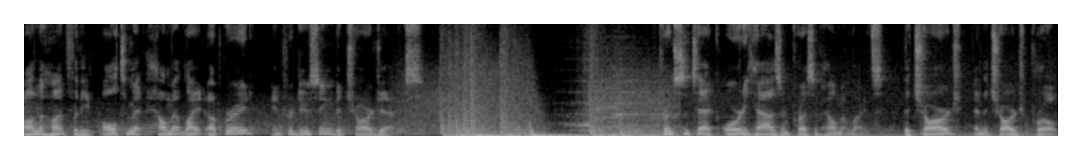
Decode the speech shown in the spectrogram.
On the hunt for the ultimate helmet light upgrade, introducing the Charge X. Princeton Tec already has impressive helmet lights, the Charge and the Charge Pro,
